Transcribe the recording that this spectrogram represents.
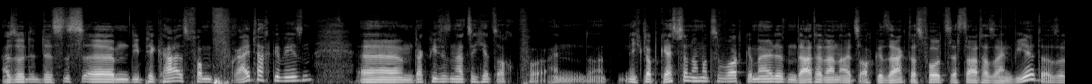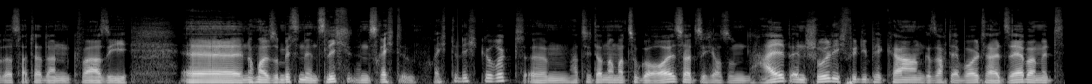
Also das ist ähm, die PK ist vom Freitag gewesen. Ähm, Doug Peterson hat sich jetzt auch vor ein, ich glaube gestern nochmal zu Wort gemeldet und da hat er dann als auch gesagt, dass Foles der Starter sein wird. Also das hat er dann quasi äh, nochmal so ein bisschen ins Licht, ins rechte, rechte Licht gerückt. Ähm, hat sich dann nochmal zu geäußert, sich auch so ein halb entschuldigt für die PK und gesagt, er wollte halt selber mit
